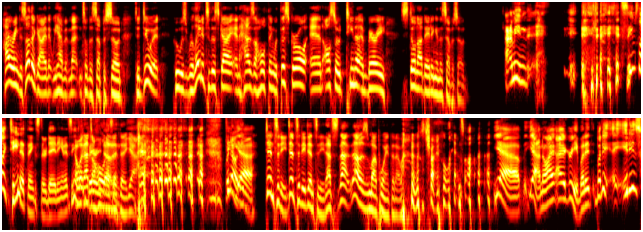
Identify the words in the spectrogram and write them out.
hiring this other guy that we haven't met until this episode to do it, who is related to this guy and has a whole thing with this girl, and also Tina and Barry still not dating in this episode. I mean, it, it seems like Tina thinks they're dating, and it seems Oh, like that's a Barry whole other doesn't. thing, yeah. but no, yeah, density, density, density. That's that. That was my point that I was trying to land on. yeah, yeah. No, I, I agree, but it, but it, it is,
